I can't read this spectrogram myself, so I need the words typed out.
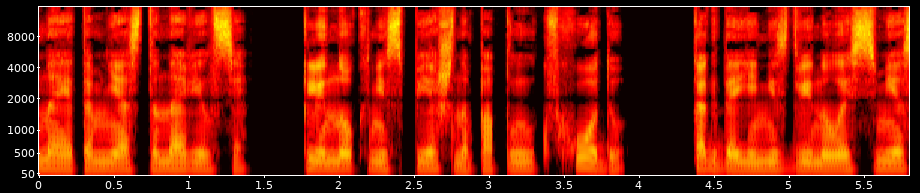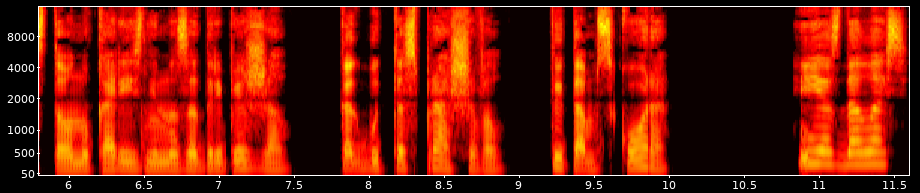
на этом не остановился. Клинок неспешно поплыл к входу. Когда я не сдвинулась с места, он укоризненно задребезжал, как будто спрашивал, «Ты там скоро?» И я сдалась,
